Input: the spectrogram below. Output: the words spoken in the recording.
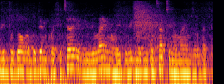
відбудова будинку офіцерів, ювілейного, і відповідно одній концепції ми маємо зробити.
